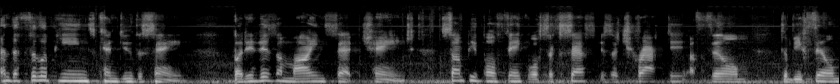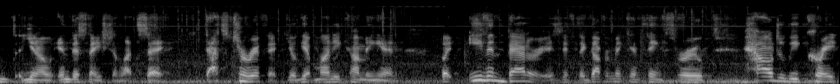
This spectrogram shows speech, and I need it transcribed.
And the Philippines can do the same. But it is a mindset change. Some people think, well, success is attracting a film to be filmed, you know, in this nation, let's say. That's terrific. You'll get money coming in. But even better is if the government can think through how do we create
